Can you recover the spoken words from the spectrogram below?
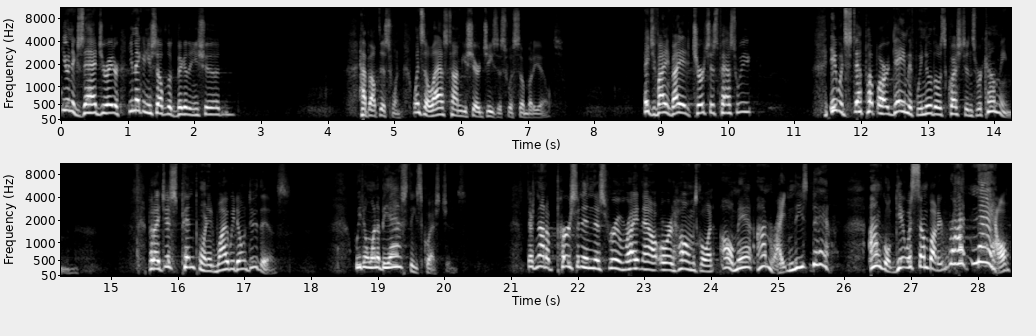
you an exaggerator, you making yourself look bigger than you should. How about this one? When's the last time you shared Jesus with somebody else? Hey, did you invite anybody to church this past week? It would step up our game if we knew those questions were coming. But I just pinpointed why we don't do this. We don't want to be asked these questions. There's not a person in this room right now or at home is going, oh man, I'm writing these down. I'm going to get with somebody right now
